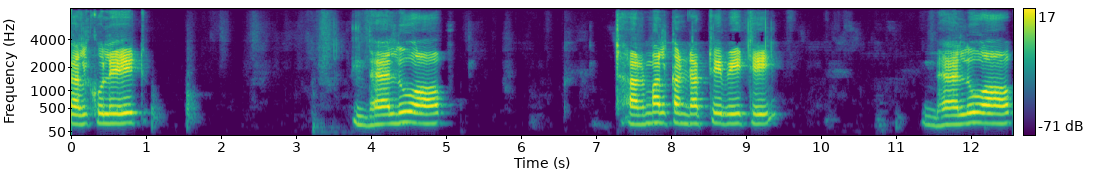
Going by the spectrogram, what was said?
calculate value of thermal conductivity value of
